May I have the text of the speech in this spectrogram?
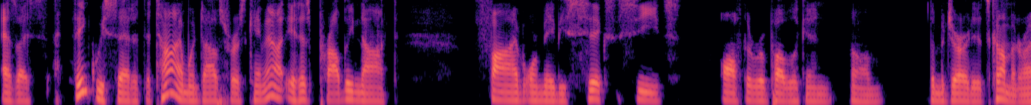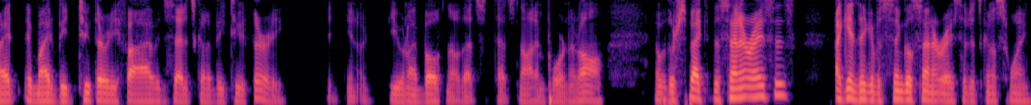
as I, I think we said at the time when Dobbs first came out, it has probably knocked five or maybe six seats off the Republican, um, the majority that's coming. Right? It might be two thirty five. and said it's going to be two thirty. You know, you and I both know that's that's not important at all. And with respect to the Senate races, I can't think of a single Senate race that it's going to swing.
